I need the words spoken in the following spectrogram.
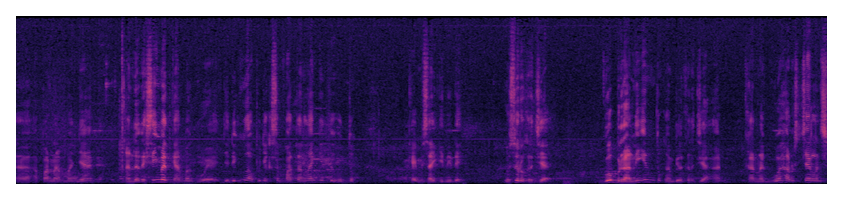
eh, apa namanya underestimate kan sama gue jadi gue nggak punya kesempatan lagi tuh untuk kayak misalnya gini deh gue suruh kerja. Gue beraniin untuk ngambil kerjaan karena gue harus challenge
